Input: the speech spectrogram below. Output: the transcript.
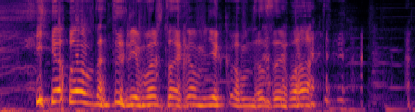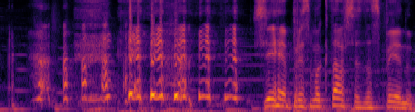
Його в натурі можна гамнюком називати. Все, я присмоктався на спину.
